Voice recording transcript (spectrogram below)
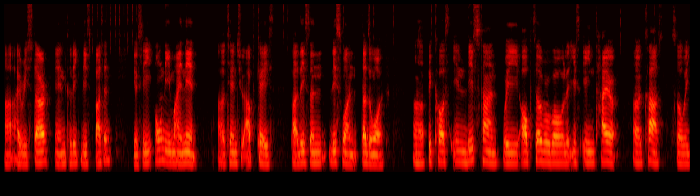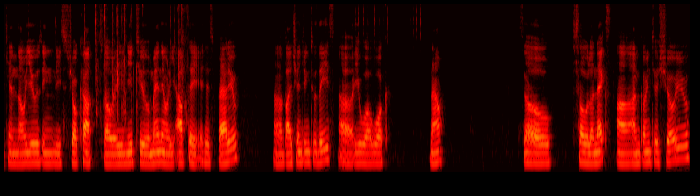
uh, I restart and click this button. You see only my name uh, tend to uppercase, but this one, this one doesn't work. Uh, because in this time we observable its entire uh, class so we can now using this shortcut so we need to manually update its value uh, by changing to this uh, it will work now. So so the next uh, I'm going to show you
